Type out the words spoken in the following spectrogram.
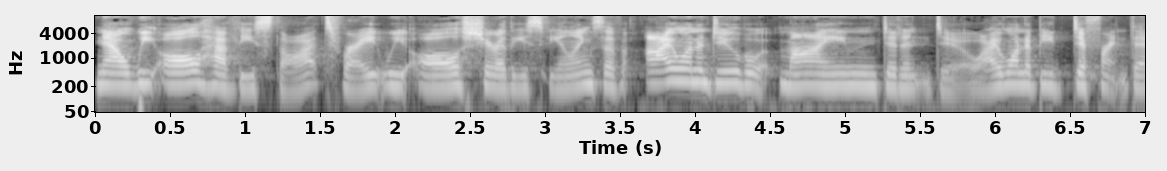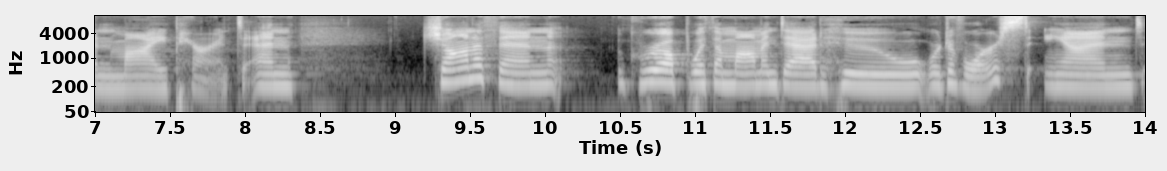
Now, we all have these thoughts, right? We all share these feelings of, I want to do what mine didn't do. I want to be different than my parent. And Jonathan grew up with a mom and dad who were divorced, and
